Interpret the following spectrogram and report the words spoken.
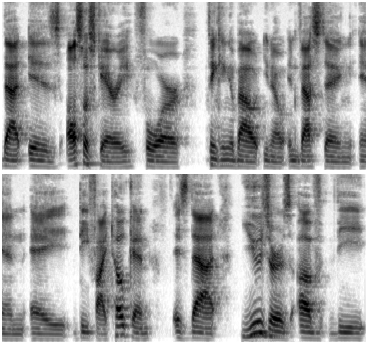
that is also scary for thinking about you know investing in a DeFi token is that users of the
